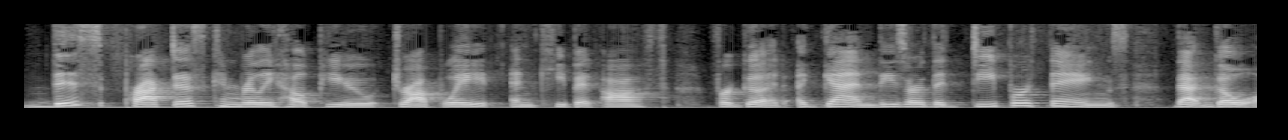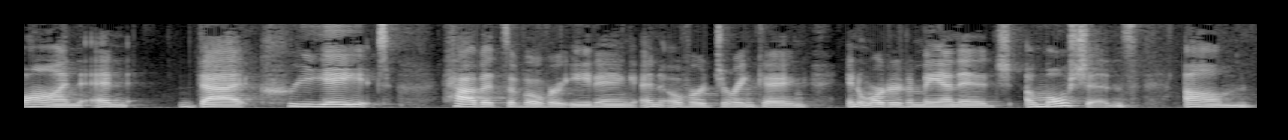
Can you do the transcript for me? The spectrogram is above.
this practice can really help you drop weight and keep it off for good. Again, these are the deeper things that go on and that create habits of overeating and over drinking in order to manage emotions. Um,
